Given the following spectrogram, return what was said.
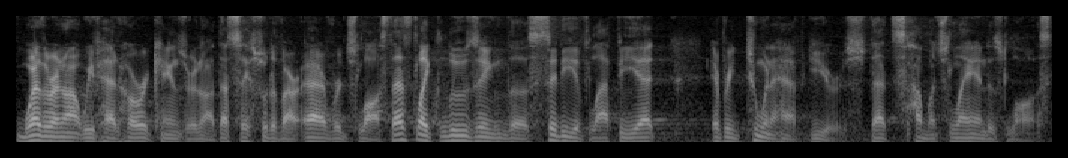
whether or not we've had hurricanes or not. That's sort of our average loss. That's like losing the city of Lafayette every two and a half years. That's how much land is lost.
